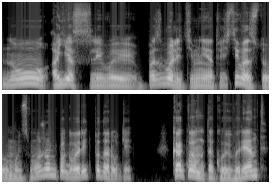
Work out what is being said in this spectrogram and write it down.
«Ну, а если вы позволите мне отвезти вас, то мы сможем поговорить по дороге. Как вам такой вариант?»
